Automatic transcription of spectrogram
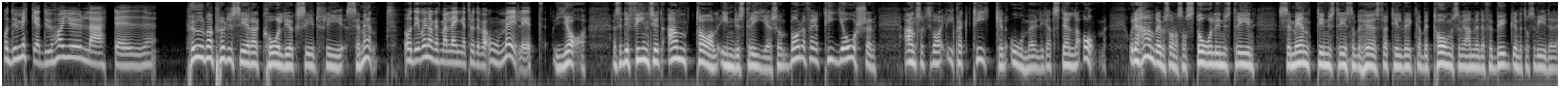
Och du Micke, du har ju lärt dig hur man producerar koldioxidfri cement. Och det var ju något man länge trodde var omöjligt. Ja, alltså det finns ju ett antal industrier som bara för tio år sedan ansågs vara i praktiken omöjliga att ställa om. Och det handlar om sådana som stålindustrin, cementindustrin som behövs för att tillverka betong som vi använder för byggandet och så vidare.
